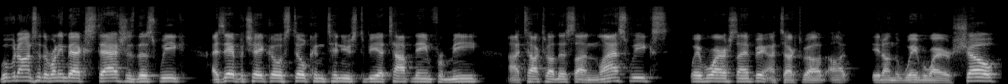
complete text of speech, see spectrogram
Moving on to the running back stashes this week, Isaiah Pacheco still continues to be a top name for me. I talked about this on last week's waiver wire sniping. I talked about uh, it on the waiver wire show.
